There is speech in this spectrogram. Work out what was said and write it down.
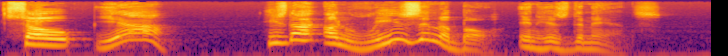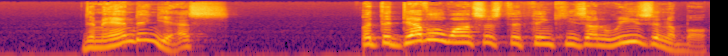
So, yeah, He's not unreasonable in his demands. Demanding, yes, but the devil wants us to think he's unreasonable.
